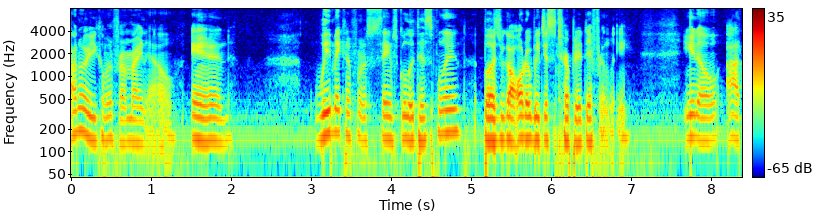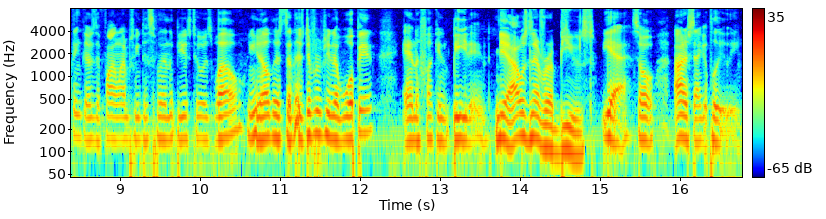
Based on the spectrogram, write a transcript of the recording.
I know where you're coming from right now, and we make it from the same school of discipline, but as we got older, we just interpret it differently. You know, I think there's a fine line between discipline and abuse too, as well. You know, there's a, there's a difference between a whooping and a fucking beating. Yeah, I was never abused. Yeah, so I understand completely,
